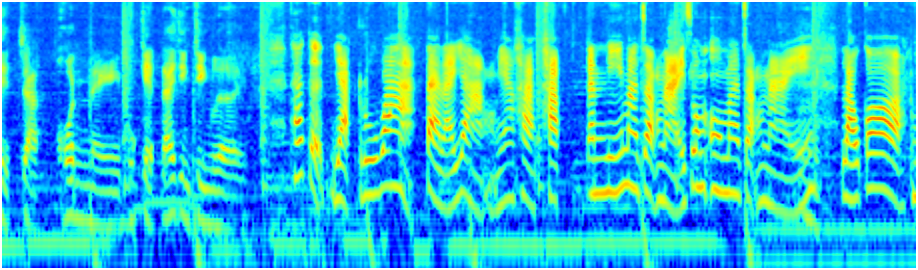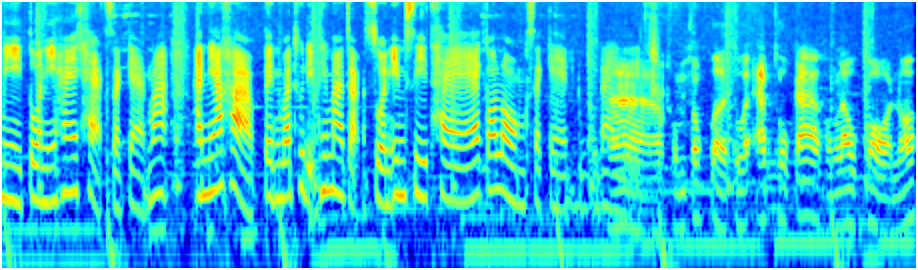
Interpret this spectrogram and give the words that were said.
ลิตจากคนในภูเก็ตได้จริง ๆ เลย ถ้าเกิดอยากรู้ว่าแต่ละอย่างเนี่ยค่ะ ผักอันนี้มาจากไหนส้มโอมาจากไหนอืมแล้วก็มีตัวนี้ให้แขกสแกนว่า อันเนี้ยค่ะเป็นวัตถุดิบที่มาจากสวนอินทรีย์แท้ก็ลองสแกนดูได้อ่าเลยค่ะ ผมต้องเปิดตัวแอปโทก้าของเราก่อนเนาะ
